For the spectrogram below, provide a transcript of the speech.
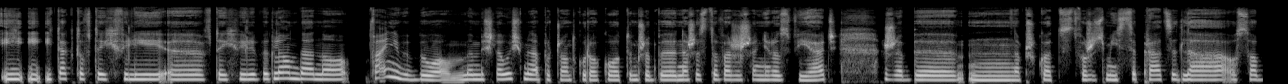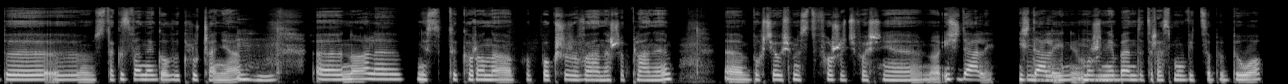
I, i, I tak to w tej chwili w tej chwili wygląda. No, fajnie by było. My myślałyśmy na początku roku o tym, żeby nasze stowarzyszenie rozwijać, żeby mm, na przykład stworzyć miejsce pracy dla osoby z tak zwanego wykluczenia. Mhm. No ale niestety korona pokrzyżowała nasze plany, bo chciałyśmy stworzyć właśnie, no iść dalej iść mm -hmm. dalej. Może nie mhm. będę teraz mówić, co by było,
